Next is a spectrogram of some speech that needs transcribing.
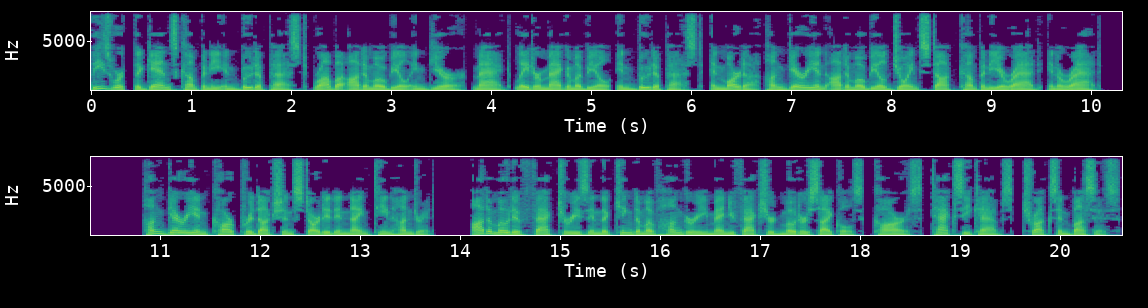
These were, the Ganz Company in Budapest, Raba Automobile in Győr, MAG later Magomobil in Budapest, and Marta Hungarian Automobile Joint Stock Company Arad in Arad. Hungarian car production started in 1900. Automotive factories in the Kingdom of Hungary manufactured motorcycles, cars, taxicabs, trucks and buses.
